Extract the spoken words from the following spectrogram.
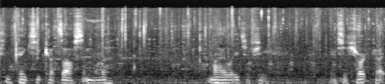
She thinks she cuts off some of the mileage if she takes a shortcut.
